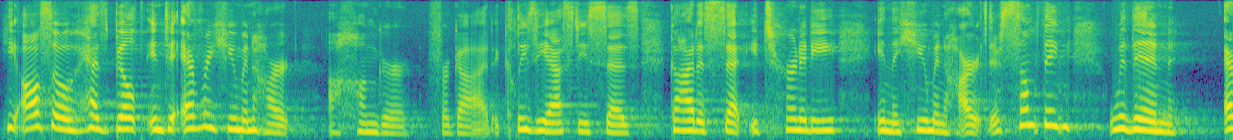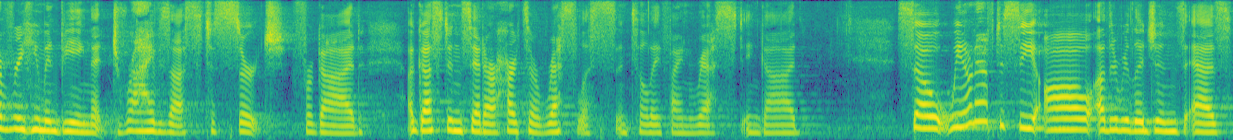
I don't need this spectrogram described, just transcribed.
He also has built into every human heart a hunger for God. Ecclesiastes says God has set eternity in the human heart. There's something within every human being that drives us to search for God. Augustine said our hearts are restless until they find rest in God. So we don't have to see all other religions as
